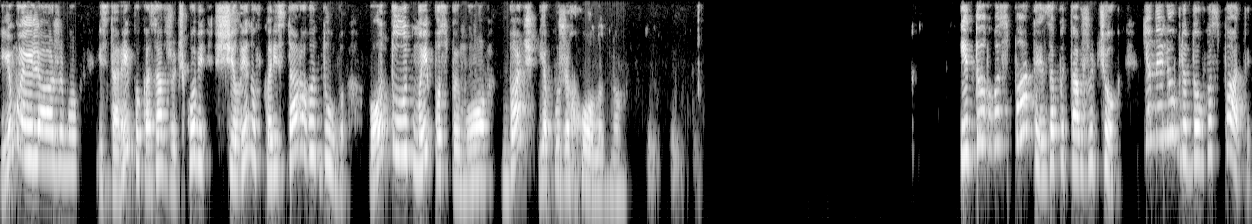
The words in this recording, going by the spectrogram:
І ми ляжемо. І старий показав жучкові щілину в корі старого дуба. Отут ми й поспимо. Бач, як уже холодно. І довго спати? запитав жучок. Я не люблю довго спати,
